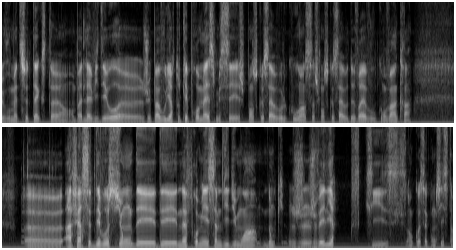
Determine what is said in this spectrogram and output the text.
vais vous mettre ce texte euh, en bas de la vidéo. Euh, je vais pas vous lire toutes les promesses, mais je pense que ça vaut le coup. Hein. je pense que ça devrait vous convaincre euh, à faire cette dévotion des, des 9 premiers samedis du mois. Donc je, vais lire en quoi ça consiste.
